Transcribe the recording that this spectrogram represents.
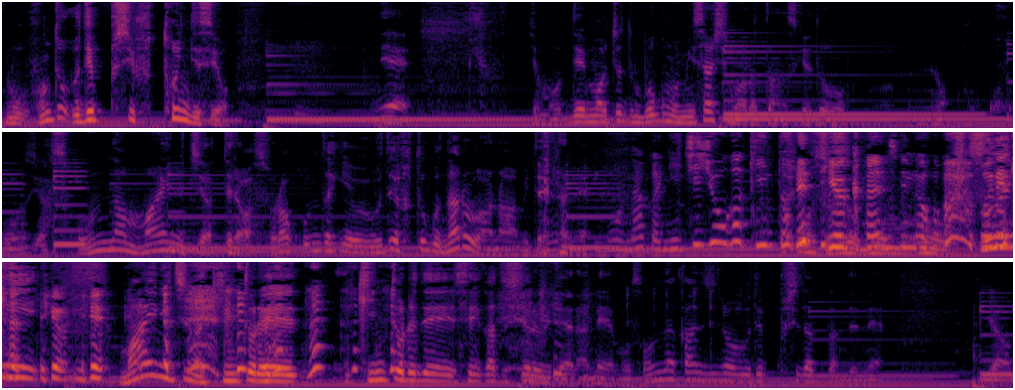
もう本当腕っぷし太いんですよ。うん。ででもで、まあ、ちょっと僕も見させてもらったんですけどやそんな毎日やってればそりゃこんだけ腕太くなるわなみたいなね。もうなんか日常が筋トレっていう感じの腕だったよね。毎日が筋トレ筋トレで生活してるみたいなね。もうそんな感じの腕っぷしだったんでね。いやもう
